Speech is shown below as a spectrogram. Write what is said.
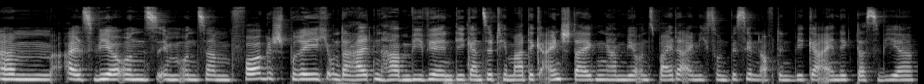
Ähm, als wir uns in unserem Vorgespräch unterhalten haben, wie wir in die ganze Thematik einsteigen, haben wir uns beide eigentlich so ein bisschen auf den Weg geeinigt, dass wir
